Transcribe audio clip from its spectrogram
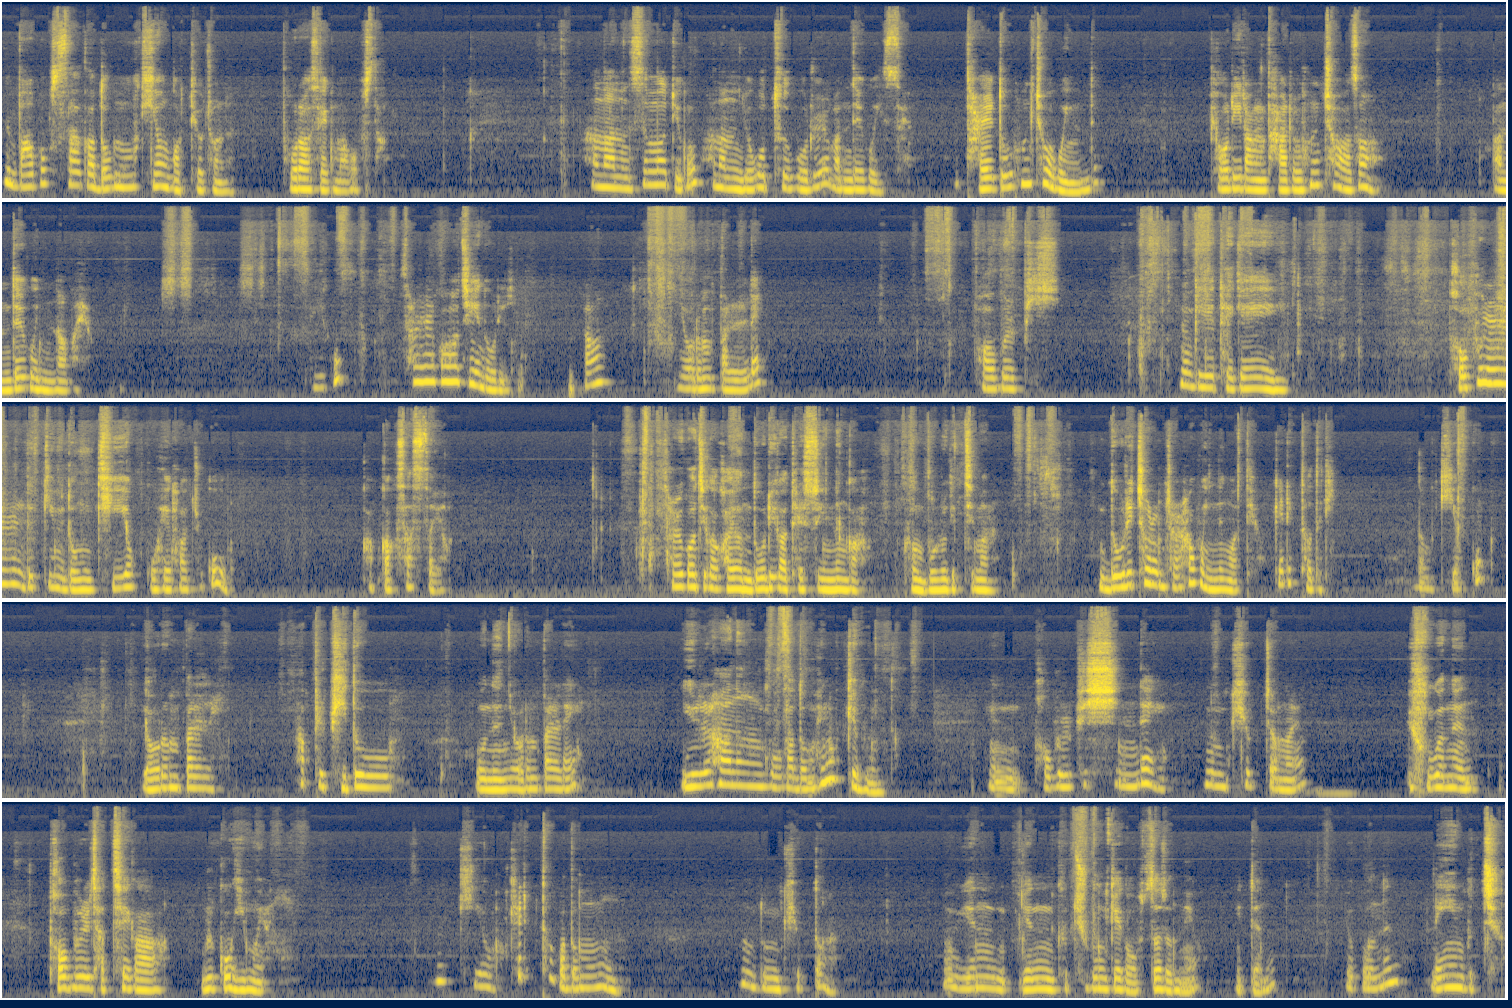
마법사가 너무 귀여운 것 같아요, 저는. 보라색 마법사. 하나는 스무디고 하나는 요거트볼을 만들고 있어요. 달도 훔쳐오고 있는데 별이랑 달을 훔쳐와서 만들고 있나 봐요. 그리고 설거지 놀이랑 여름 빨래, 버블피 여기에 되게 버블 느낌이 너무 귀엽고 해가지고 각각 샀어요. 설거지가 과연 놀이가 될 수 있는가? 그건 모르겠지만 놀이처럼 잘 하고 있는 것 같아요. 캐릭터들이. 너무 귀엽고 여름 빨래. 하필 비도 오는 여름 빨래. 일하는 거가 너무 행복해 보인다. 얘는 버블피쉬인데 너무 귀엽지 않아요? 요거는 버블 자체가 물고기 모양. 음, 귀여워. 캐릭터가 너무 어, 너무 귀엽다. 어, 얘는 얘는 그 죽은 깨가 없어졌네요. 이때는. 요거는 레인부츠.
